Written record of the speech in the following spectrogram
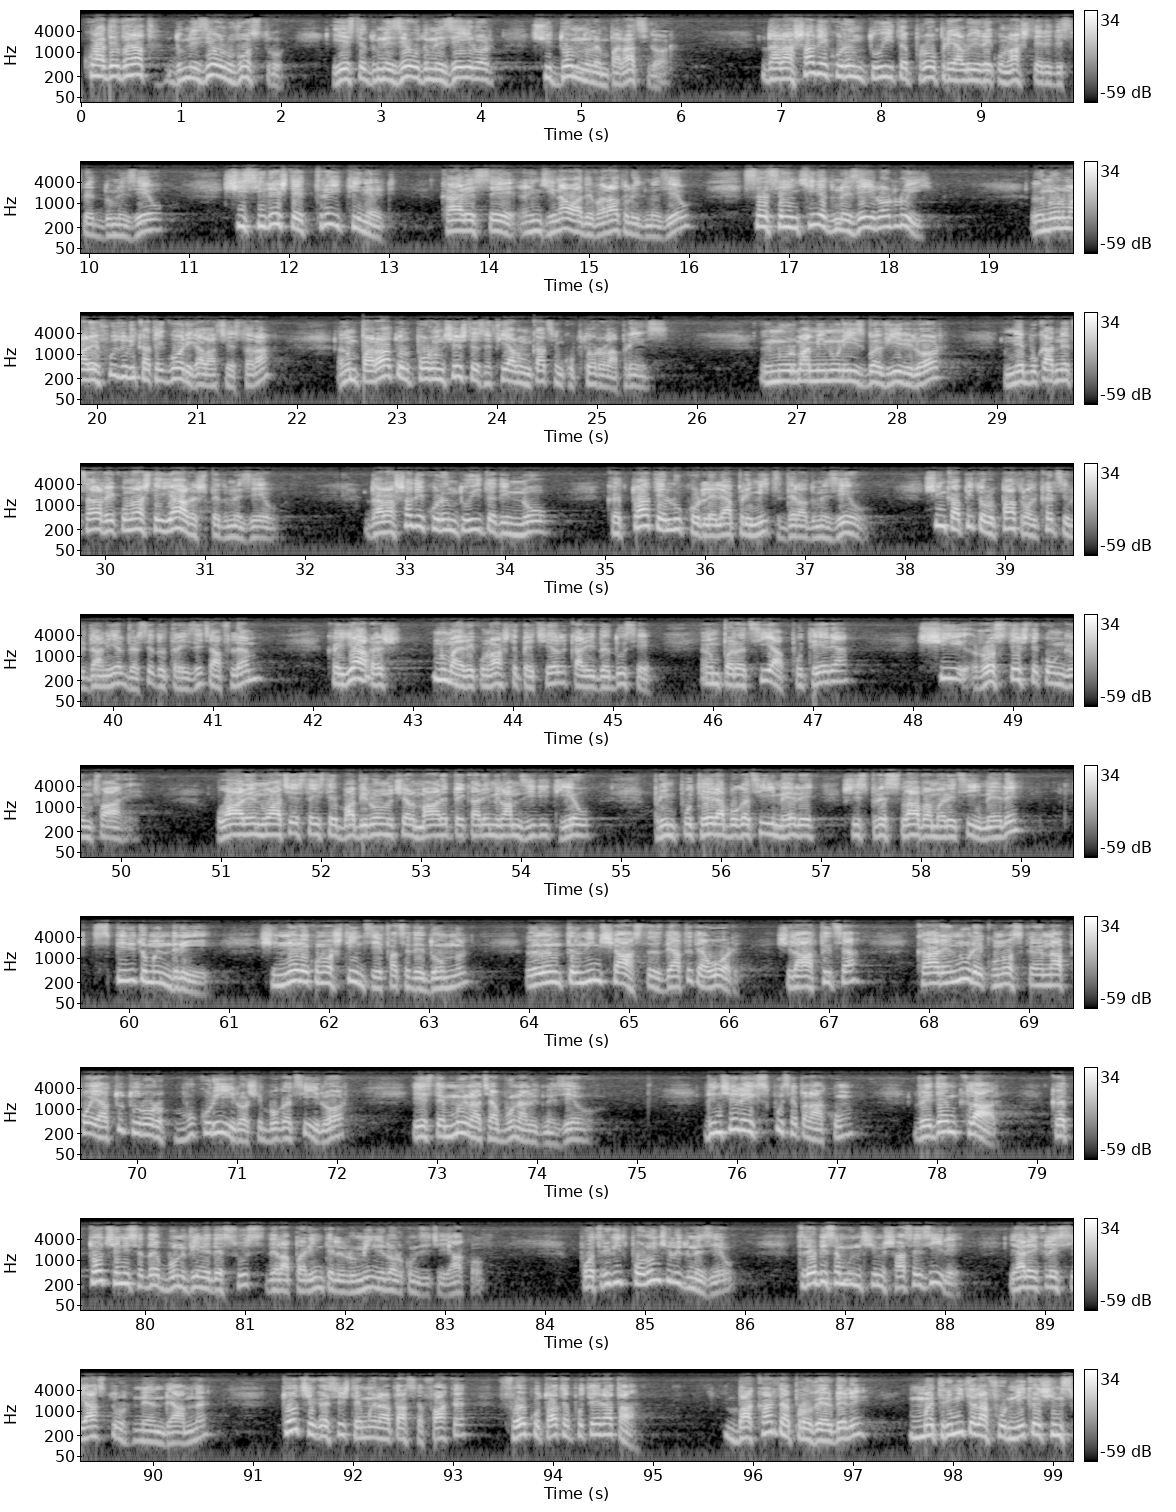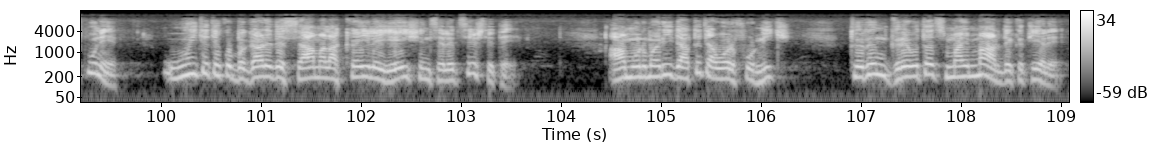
Cu adevărat, Dumnezeul vostru este Dumnezeul Dumnezeilor și Domnul împăraților. Dar așa de curând uită propria lui recunoaștere despre Dumnezeu și silește trei tineri care se închinau adevăratului Dumnezeu să se închine Dumnezeilor lui. În urma refuzului categoric al acestora, împăratul poruncește să fie aruncați în cuptorul aprins. În urma minunii izbăvirilor, Nebucadnețar recunoaște iarăși pe Dumnezeu, dar așa de curând uită din nou că toate lucrurile le-a primit de la Dumnezeu. Și în capitolul 4 al cărții lui Daniel, versetul 30, aflăm că iarăși nu mai recunoaște pe cel care îi dăduse împărăția, puterea și rostește cu îngânfare. Oare nu acesta este Babilonul cel mare pe care mi l-am zidit eu prin puterea bogăției mele și spre slava măreției mele? Spiritul mândriei și nerecunoștinței față de Domnul îl întâlnim și astăzi de atâtea ori și la atâția care nu recunosc că înapoi a tuturor bucuriilor și bogățiilor este mâna cea bună a lui Dumnezeu. Din cele expuse până acum, vedem clar că tot ce ni se dă bun vine de sus, de la Părintele Luminilor, cum zice Iacov. Potrivit poruncii lui Dumnezeu, trebuie să muncim șase zile, iar Eclesiastul ne îndeamnă, tot ce găsește mâna ta să facă, fă cu toată puterea ta. Ba cartea Proverbele mă trimite la furnică și îmi spune, uite-te cu băgare de seamă la căile ei și înțelepțește-te. Am urmărit de atâtea ori furnici, târând greutăți mai mari decât ele.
